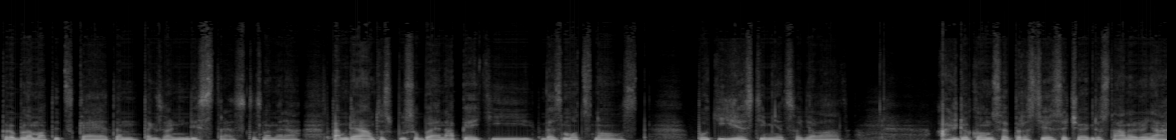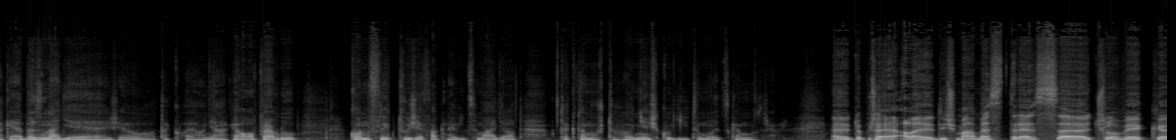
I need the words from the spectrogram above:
problematické je ten takzvaný distress, to znamená tam, kde nám to způsobuje napětí, bezmocnost, potíže s tím něco dělat, až dokonce prostě se člověk dostane do nějaké beznaděje, že jo, takového nějakého opravdu konfliktu, že fakt neví, co má dělat, tak tam už to hodně škodí tomu lidskému zdraví. Eh, dobře, ale když máme stres, eh, člověk eh,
